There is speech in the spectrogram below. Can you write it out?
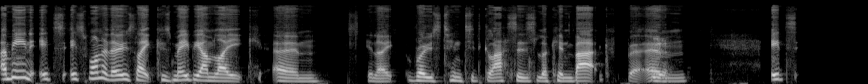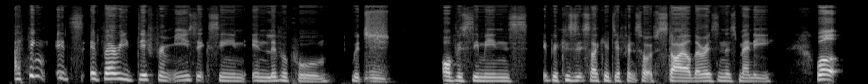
I mean, it's it's one of those like because maybe I'm like um, you know, like rose tinted glasses looking back, but Yeah. um, it's I think it's a very different music scene in Liverpool, which Mm. obviously means because it's like a different sort of style. There isn't as many. Well,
